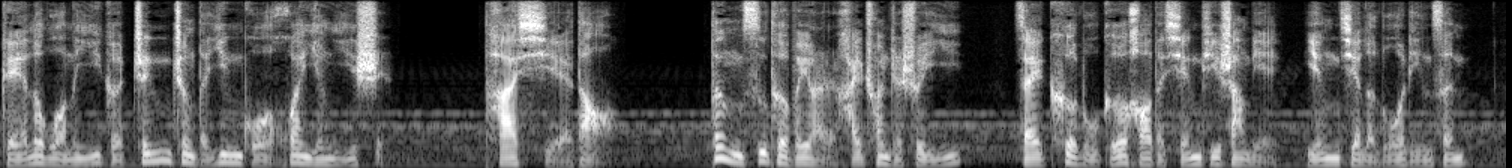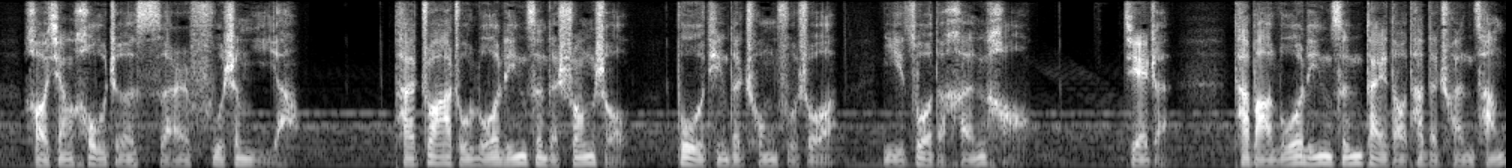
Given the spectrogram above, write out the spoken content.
给了我们一个真正的英国欢迎仪式。他写道。邓斯特维尔还穿着睡衣，在克鲁格号的舷梯上面迎接了罗林森，好像后者死而复生一样。他抓住罗林森的双手，不停地重复说：“你做得很好。”接着，他把罗林森带到他的船舱。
